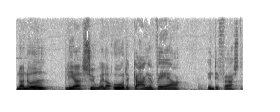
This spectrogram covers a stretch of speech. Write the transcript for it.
når noget bliver syv eller otte gange værre end det første?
